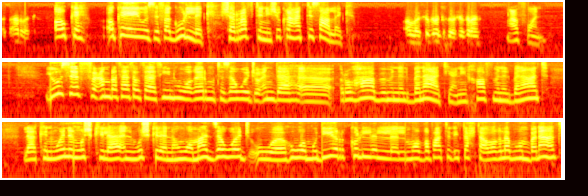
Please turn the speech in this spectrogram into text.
أتحرك. okay okay يا يوسف أقول لك شرفتني شكرا على اتصالك. الله شكرا كثير شكرا. عفوا. يوسف عمره 33 هو غير متزوج وعنده آه، رهاب من البنات يعني يخاف من البنات. لكن وين المشكلة؟ المشكلة إنه هو ما تزوج وهو مدير كل الموظفات اللي تحته وأغلبهم بنات.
